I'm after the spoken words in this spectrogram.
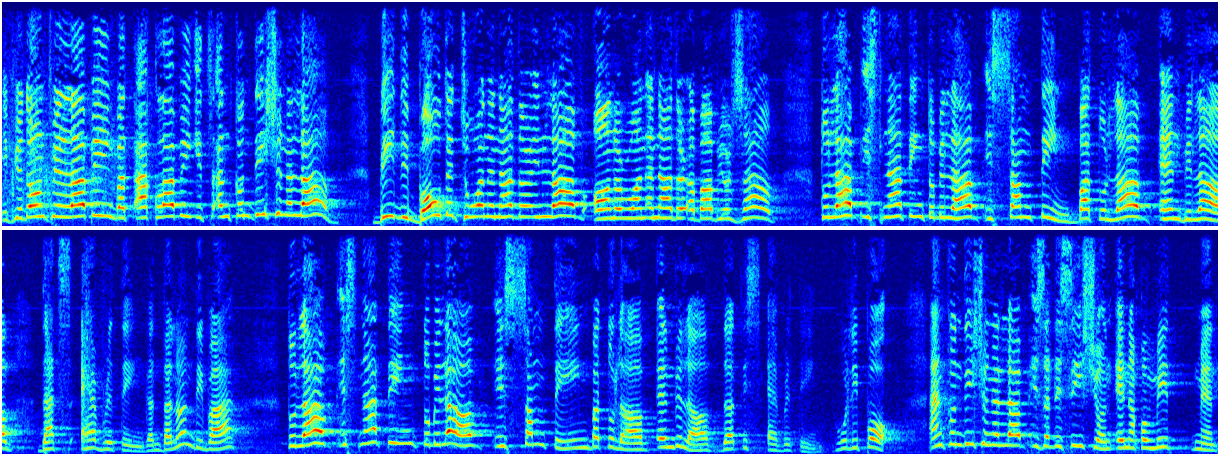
If you don't feel loving but act loving, it's unconditional love. Be devoted to one another in love. Honor one another above yourself. To love is nothing, to be loved is something. But to love and be loved, that's everything. Ganda nun, di ba? To love is nothing, to be loved is something, but to love and be loved, that is everything. Huli po. Unconditional love is a decision and a commitment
